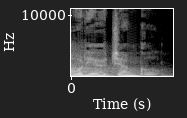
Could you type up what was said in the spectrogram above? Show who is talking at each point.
Speaker 1: Audio Jungle.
